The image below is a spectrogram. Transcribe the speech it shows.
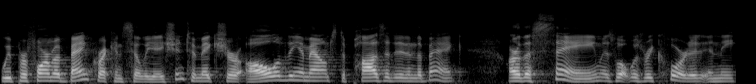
we perform a bank reconciliation to make sure all of the amounts deposited in the bank are the same as what was recorded in the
